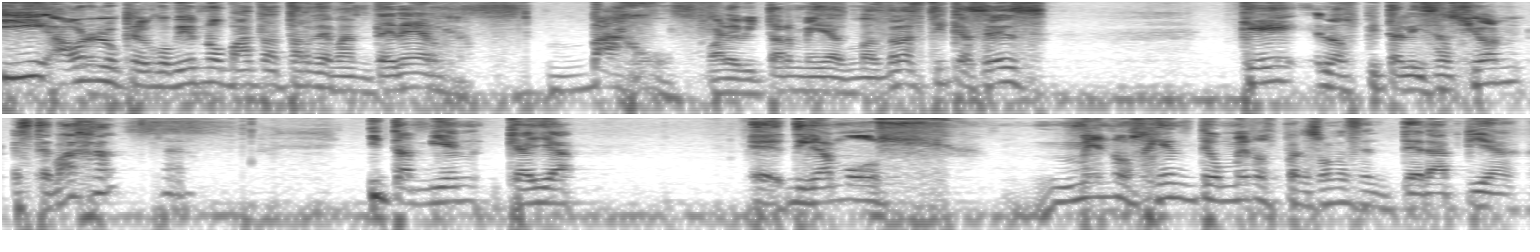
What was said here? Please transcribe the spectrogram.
y ahora lo que el gobierno va a tratar de mantener bajo para evitar medidas más drásticas es que la hospitalización esté baja Claro. y también que haya, eh, digamos, menos gente o menos personas en terapia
